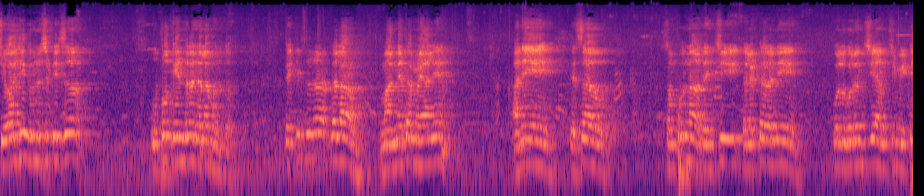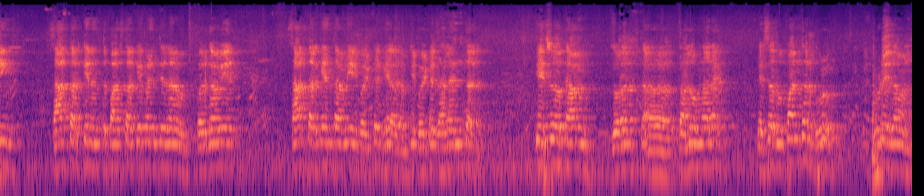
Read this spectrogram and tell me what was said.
शिवाजी युनिव्हर्सिटीचं उपकेंद्र ज्याला म्हणतो त्याची सुद्धा आपल्याला मान्यता मिळाली आणि त्याचं संपूर्ण त्यांची कलेक्टर आणि कुलगुरूंची आमची मीटिंग सात तारखेनंतर पाच तारखेपर्यंत जरा वर्गावी आहेत. सात तारखेनंतर आम्ही बैठक घे आमची बैठक झाल्यानंतर त्याचं काम जोरात चालू होणार आहे. त्याचं रूपांतर पुढे जाऊन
